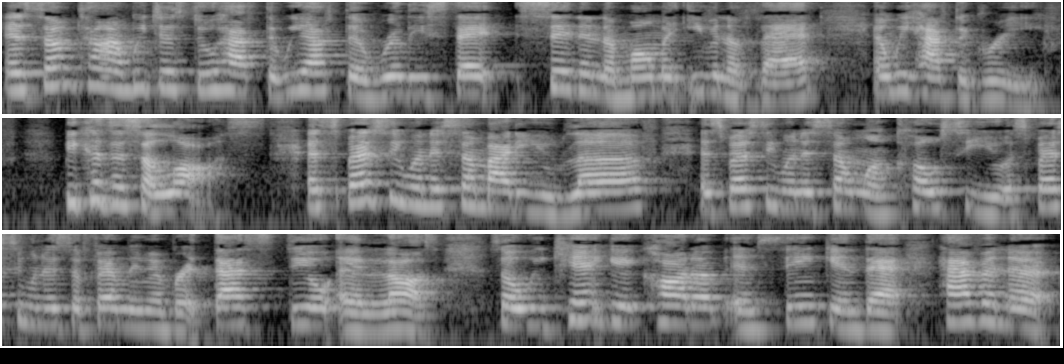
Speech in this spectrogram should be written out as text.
And sometimes we just do have to we have to really stay sit in the moment even of that and we have to grieve because it's a loss especially when it's somebody you love, especially when it's someone close to you, especially when it's a family member. That's still a loss. So we can't get caught up in thinking that having a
